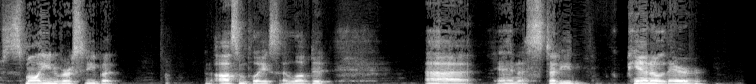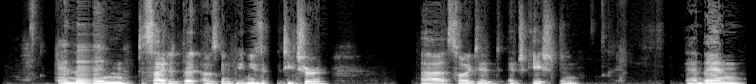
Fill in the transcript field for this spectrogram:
A small university, but an awesome place. I loved it. Uh, and I studied piano there. And then decided that I was going to be a music teacher. Uh, so I did education. And then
